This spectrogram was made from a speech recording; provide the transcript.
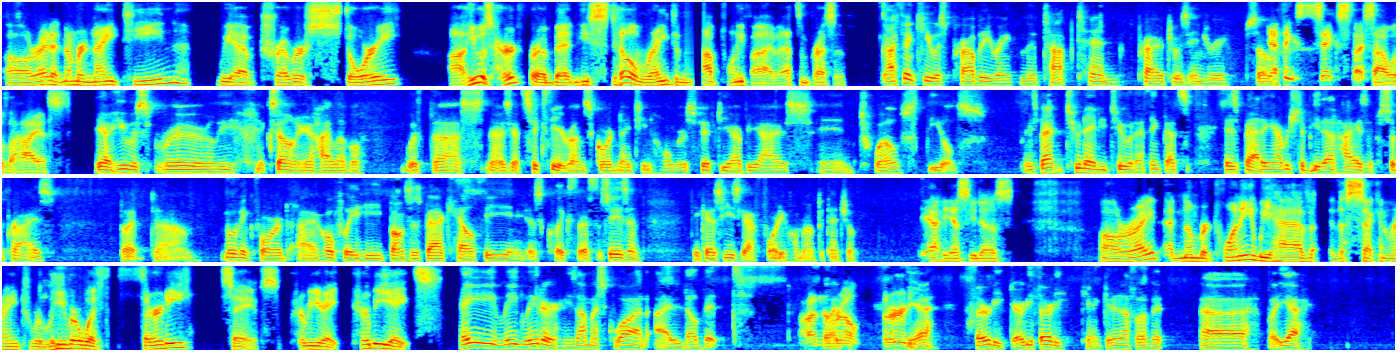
All right, at number 19, we have Trevor Story. Uh, he was hurt for a bit, and he's still ranked in the top 25. That's impressive. I think he was probably ranked in the top 10 prior to his injury. So Yeah, I think sixth I saw was the highest. Yeah, he was really excelling at a high level. With uh, now he's got 68 runs scored, 19 homers, 50 RBIs, and 12 steals. He's batting 292, and I think that's his batting average to be that high is a surprise. But um, moving forward, I hopefully he bounces back healthy and he just clicks the rest of the season because he's got 40 home run potential. Yeah, yes, he does. All right, at number 20, we have the second ranked reliever with 30 saves, Kirby, Yates. Kirby Yates. Hey, league leader, he's on my squad. I love it. Unreal. 30. Yeah, 30, dirty 30. Can't get enough of it. Uh, but yeah,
